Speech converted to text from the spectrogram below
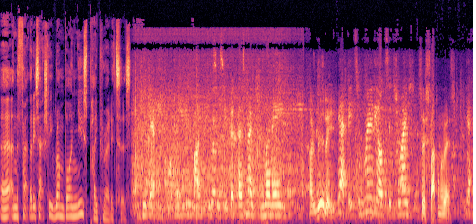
uh, and the fact that it's actually run by newspaper editors. You get by PCC, but there's no money Oh, really? Yeah, it's a really odd situation. So slap on the wrist? Yeah.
